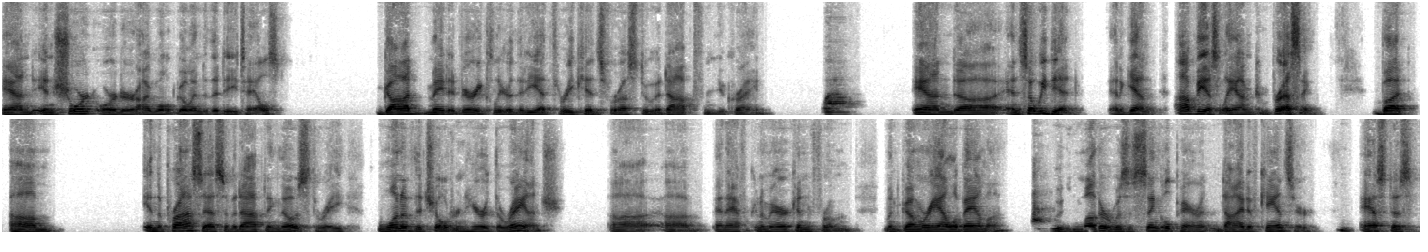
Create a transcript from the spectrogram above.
and in short order, I won't go into the details. God made it very clear that he had three kids for us to adopt from Ukraine. Wow. And, uh, and so we did. And again, obviously I'm compressing, but um, in the process of adopting those three, one of the children here at the ranch, uh, uh, an African American from Montgomery, Alabama, whose mother was a single parent and died of cancer, asked us,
